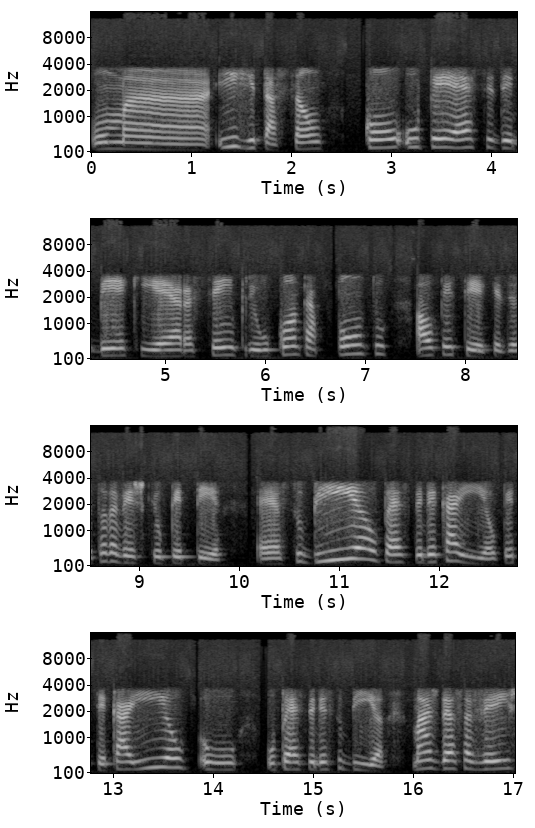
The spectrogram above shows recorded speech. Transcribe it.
uma irritação com o PSDB, que era sempre o contraponto ao PT. Quer dizer, toda vez que o PT é, subia, o PSDB caía, o PT caía, o, o, o PSDB subia. Mas dessa vez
